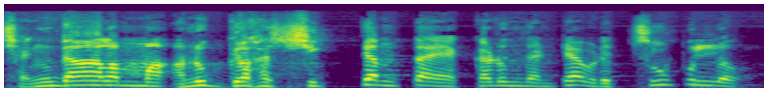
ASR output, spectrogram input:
చెంగాలమ్మ అనుగ్రహ శక్తి అంతా ఎక్కడుందంటే ఆవిడ చూపుల్లో ఉంది.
